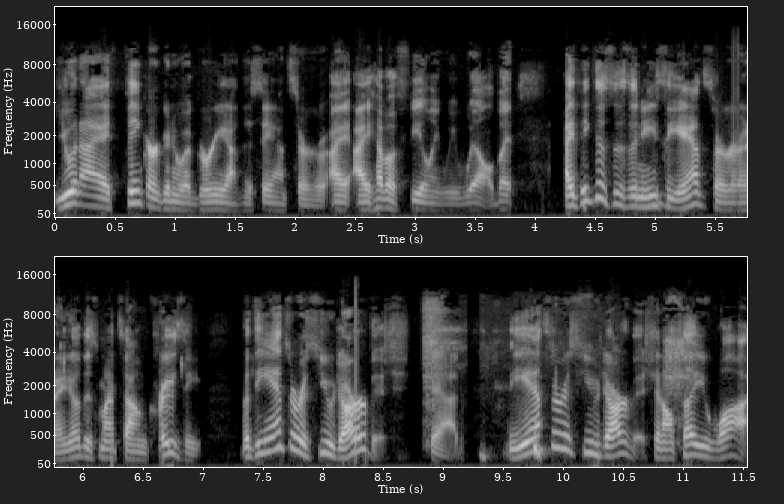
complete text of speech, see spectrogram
You and I, I think, are going to agree on this answer. I, I have a feeling we will, but I think this is an easy answer. And I know this might sound crazy, but the answer is Yu Darvish, Chad. The answer is Yu Darvish, and I'll tell you why.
